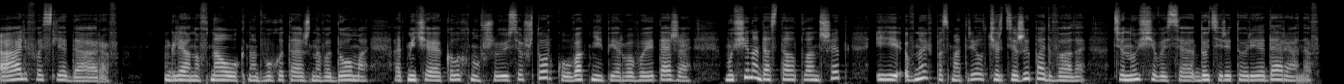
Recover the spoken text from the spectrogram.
альфа Следаров — Глянув на окна двухэтажного дома, отмечая колыхнувшуюся шторку в окне первого этажа, мужчина достал планшет и вновь посмотрел чертежи подвала, тянущегося до территории Даранов.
